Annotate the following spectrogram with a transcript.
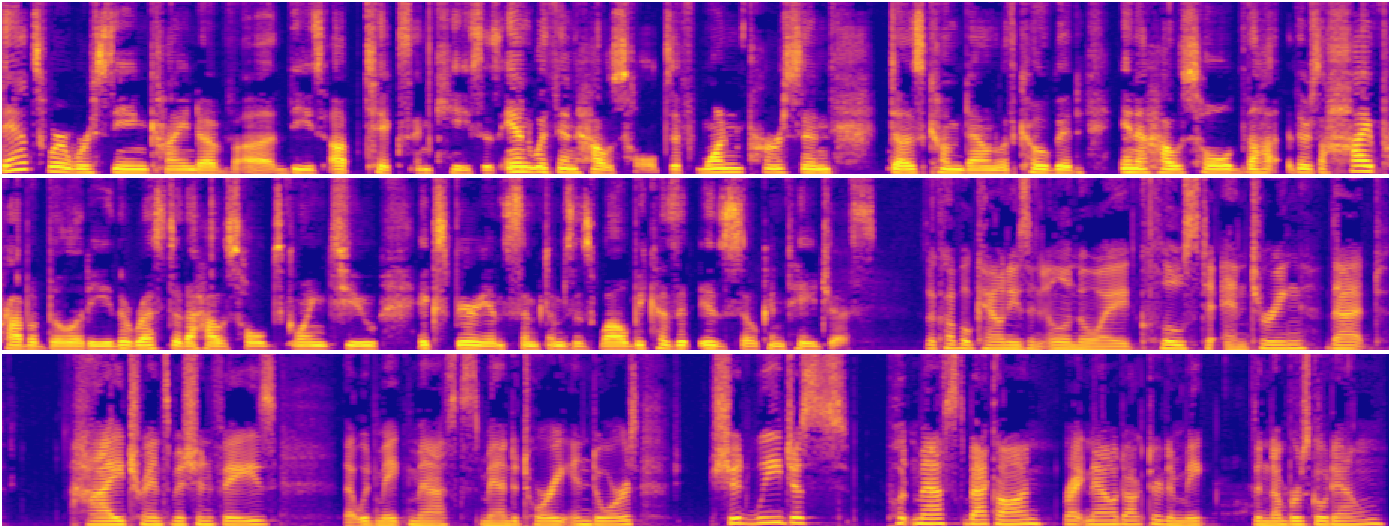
That's where we're seeing kind of uh, these upticks in cases and within households. If one person does come down with COVID in a household, the, there's a high probability the rest of the household's going to experience symptoms as well because it is so contagious. There's a couple counties in Illinois close to entering that high transmission phase that would make masks mandatory indoors. Should we just put masks back on right now, doctor, to make the numbers go down?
